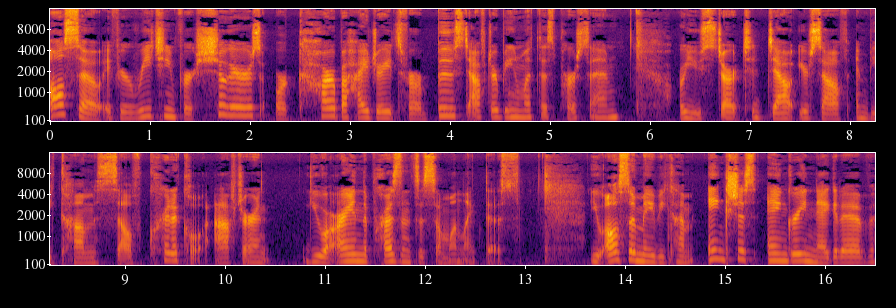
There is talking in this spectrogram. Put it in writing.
also, if you're reaching for sugars or carbohydrates for a boost after being with this person, or you start to doubt yourself and become self critical after you are in the presence of someone like this. You also may become anxious, angry, negative,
